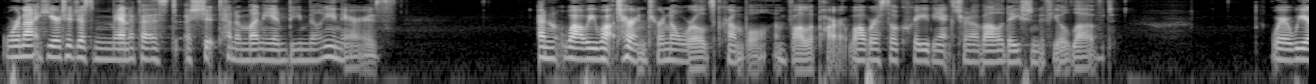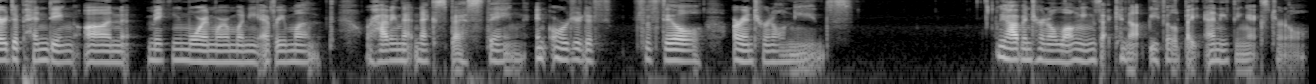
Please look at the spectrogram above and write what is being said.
We're not here to just manifest a shit ton of money and be millionaires. And while we watch our internal worlds crumble and fall apart, while we're still craving external validation to feel loved where we are depending on making more and more money every month or having that next best thing in order to f- fulfill our internal needs. We have internal longings that cannot be filled by anything external.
